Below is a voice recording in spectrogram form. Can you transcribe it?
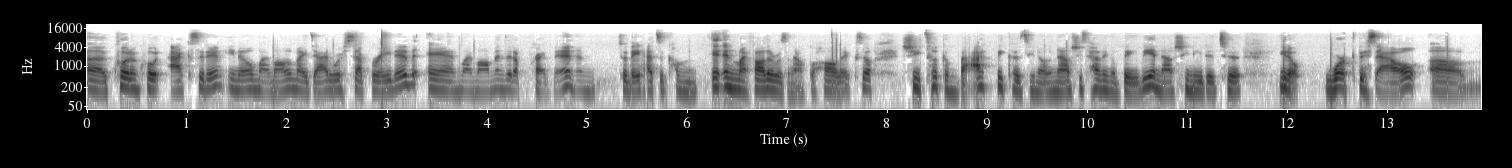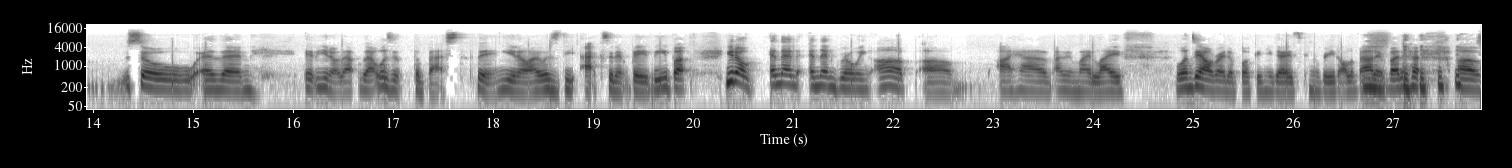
a, quote unquote accident. You know, my mom and my dad were separated, and my mom ended up pregnant, and so they had to come and my father was an alcoholic. So she took him back because you know now she's having a baby and now she needed to you know work this out. Um, so and then it, you know that that wasn't the best thing. You know i was the accident baby but you know and then and then growing up um, i have i mean my life one day i'll write a book and you guys can read all about it but um,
